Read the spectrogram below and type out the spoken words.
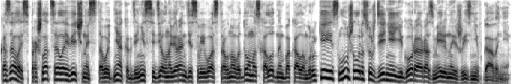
Казалось, прошла целая вечность с того дня, как Денис сидел на веранде своего островного дома с холодным бокалом в руке и слушал рассуждения Егора о размеренной жизни в гавани.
